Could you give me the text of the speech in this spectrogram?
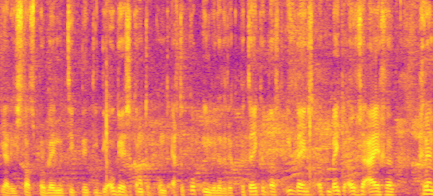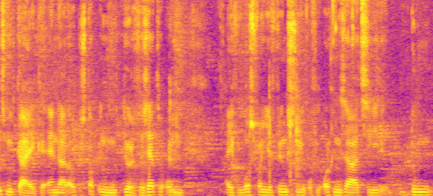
ja, die stadsproblematiek, die, die, ook deze kant op komt, echt de kop in willen drukken. betekent dat iedereen ook een beetje over zijn eigen grens moet kijken. En daar ook een stap in moet durven zetten om even los van je functie of je organisatie doen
